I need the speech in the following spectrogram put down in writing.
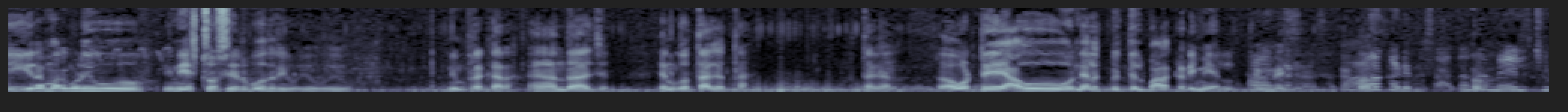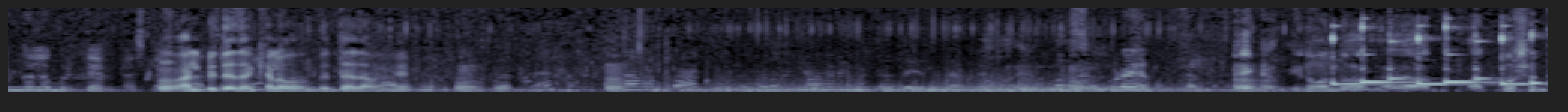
ಈಗಿರೋ ಮರಗಳು ಇವು ಇನ್ನು ಎಷ್ಟು ವರ್ಷ ಇರ್ಬೋದು ರೀ ಇವು ಇವು ಇವು? ನಿಮ್ಮ ಪ್ರಕಾರ? ಅಂದಾಜು. ಏನು ಗೊತ್ತಾಗುತ್ತಾ? ಗೊತ್ತಾಗಲ್ಲ. ಆ, ಒಟ್ಟು ಯಾವ ನೆಲಕ್ಕೆ ಬಿದ್ದಿಲ್ಲ? ಭಾಳ ಕಡಿಮೆ ಅಲ್ಲ? ಹ್ಞೂ ಅಲ್ಲಿ ಬಿದ್ದದ ಕೆಲವು ಬಿದ್ದದ ಅಲ್ಲಿ ಹ್ಞೂ ಕೂಡ ಇರ್ಬೋದು ಸರ್. ಇದು ಒಂದು ಹತ್ತು ವರ್ಷದ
